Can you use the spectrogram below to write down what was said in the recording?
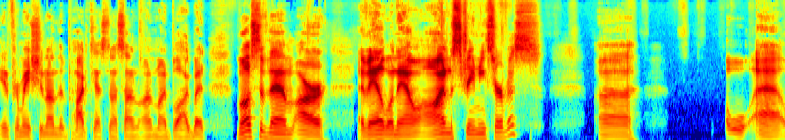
information on the podcast notes on, on my blog, but most of them are available now on streaming service. Uh, uh,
